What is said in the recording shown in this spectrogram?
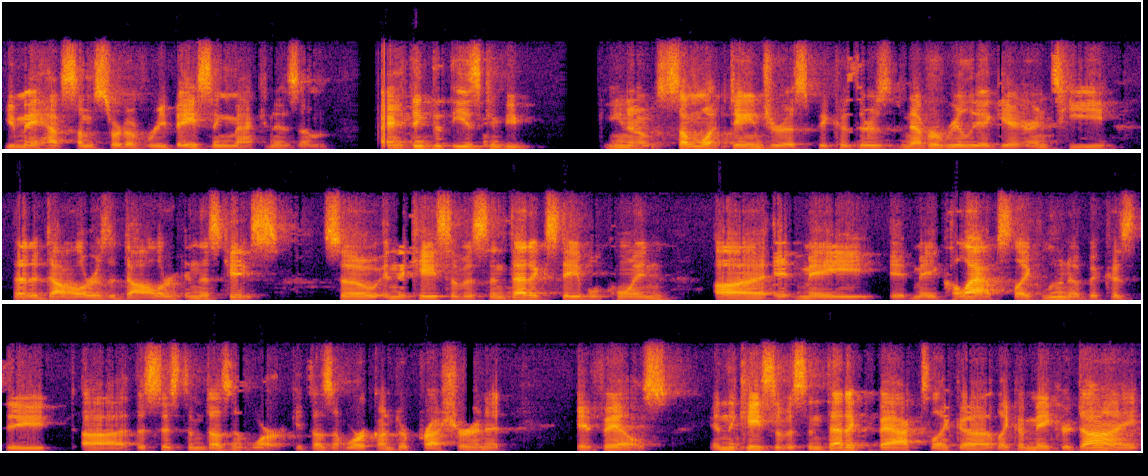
you may have some sort of rebasing mechanism. I think that these can be, you know, somewhat dangerous because there's never really a guarantee that a dollar is a dollar in this case. So in the case of a synthetic stable coin, uh, it may it may collapse like Luna because the uh, the system doesn't work. It doesn't work under pressure and it it fails. In the case of a synthetic backed like a like a Maker Dai,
